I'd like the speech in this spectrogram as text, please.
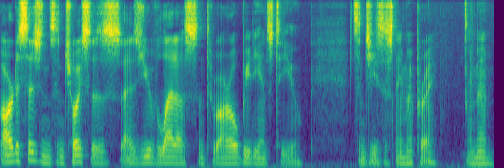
our decisions and choices as you've led us and through our obedience to you. It's in Jesus' name I pray. Amen.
